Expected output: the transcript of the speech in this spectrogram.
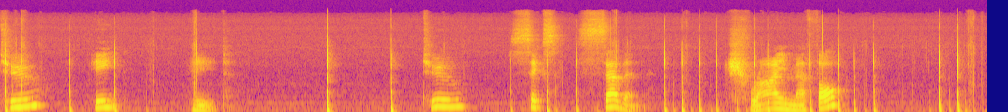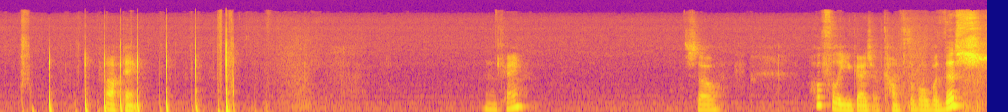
2, 8, 8, 2, 6, 7, trimethyl ah, octane. Okay. So hopefully you guys are comfortable with this.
